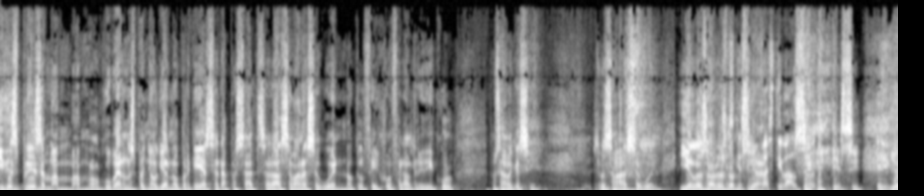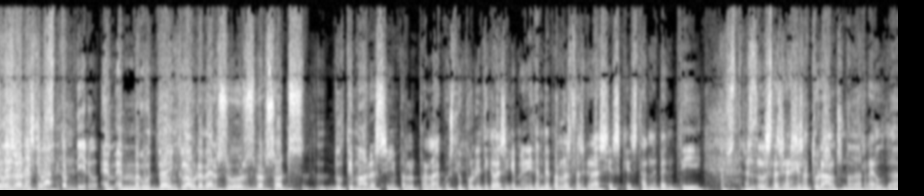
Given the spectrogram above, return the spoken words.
I després, amb, amb, amb el govern espanyol ja no, perquè ja serà passat, serà la setmana següent, no?, que el Feijóo farà el ridícul, em sembla que sí la setmana següent. I aleshores, És que doncs, és un ja... festival tot. Sí, sí. I aleshores, No clar... sé com dir-ho. Hem, hem hagut d'incloure versos, versots d'última hora, sí, per, per la qüestió política, bàsicament, i també per les desgràcies que estan havent-hi, les desgràcies naturals, no?, d'arreu de,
